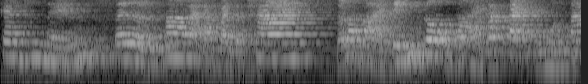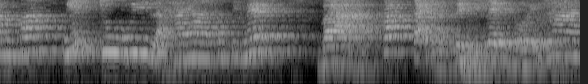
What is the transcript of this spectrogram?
Các em thân mến, bây giờ chúng ta lại làm bài tập 2 Đó là bài tính độ dài các cạnh của một tam giác biết chu vi là 22cm Và các cạnh là tỷ lệ với hai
